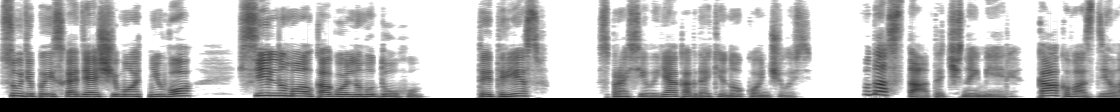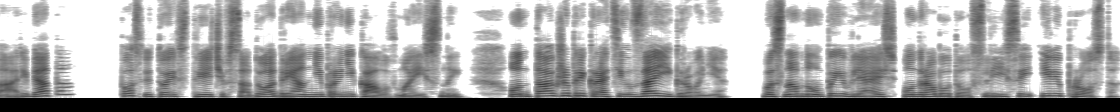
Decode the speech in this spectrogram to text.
судя по исходящему от него сильному алкогольному духу. «Ты трезв?» — спросила я, когда кино кончилось. «В достаточной мере. Как у вас дела, ребята?» После той встречи в саду Адриан не проникал в мои сны. Он также прекратил заигрывание. В основном, появляясь, он работал с Лисой или просто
